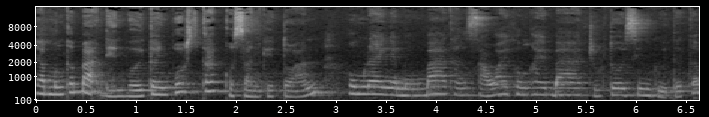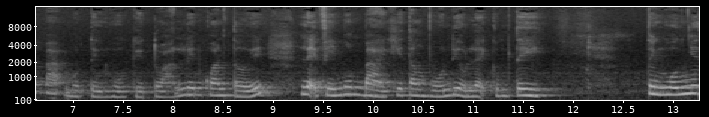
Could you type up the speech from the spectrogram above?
Chào mừng các bạn đến với kênh Postcard của Sàn Kế Toán. Hôm nay ngày 3 tháng 6 2023, chúng tôi xin gửi tới các bạn một tình huống kế toán liên quan tới lệ phí môn bài khi tăng vốn điều lệ công ty. Tình huống như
